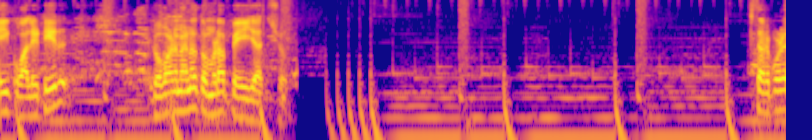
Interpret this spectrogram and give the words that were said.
এই কোয়ালিটির ডোবারম্যানও তোমরা পেয়ে যাচ্ছ। তারপরে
